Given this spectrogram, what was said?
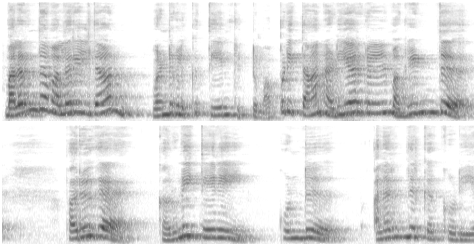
மலர்ந்த மலரில்தான் வண்டுகளுக்கு தேன் கிட்டும். அப்படித்தான் அடியார்கள் மகிழ்ந்து பருக கருணை தேனை கொண்டு அலர்ந்திருக்கக்கூடிய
